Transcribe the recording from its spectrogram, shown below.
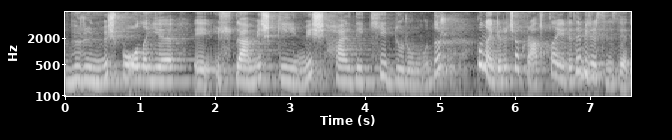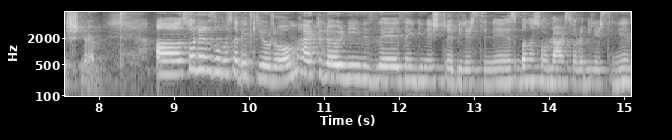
bürünmüş, bu olayı e, üstlenmiş, giyinmiş haldeki durum mudur? Buna göre çok rahatlıkla ayırt edebilirsiniz diye düşünüyorum. Sorularınız olursa bekliyorum. Her türlü örneğinizi zenginleştirebilirsiniz. Bana sorular sorabilirsiniz.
